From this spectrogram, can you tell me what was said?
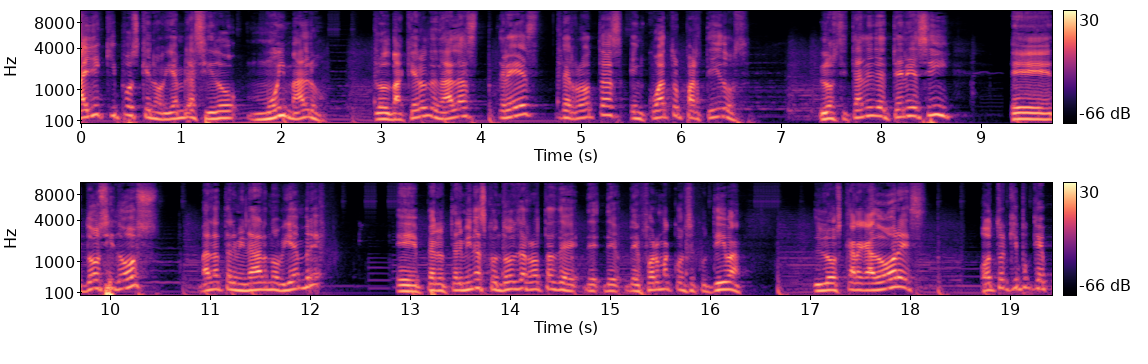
Hay equipos que noviembre ha sido muy malo. Los Vaqueros de Dallas, tres derrotas en cuatro partidos. Los Titanes de Tennessee, eh, dos y dos, van a terminar noviembre, eh, pero terminas con dos derrotas de, de, forma consecutiva. Los Cargadores, otro equipo que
